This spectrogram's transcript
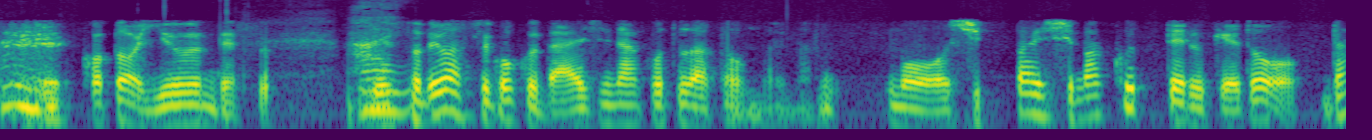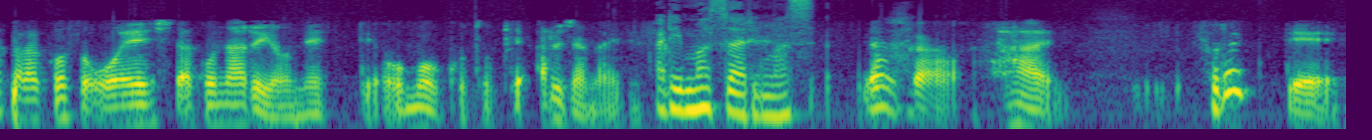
ことを言うんです。はい、でそれはすごく大事なことだと思います。もう失敗しまくってるけど、だからこそ応援したくなるよねって思うことってあるじゃないですか。あります、あります。なんか、はい。それって、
